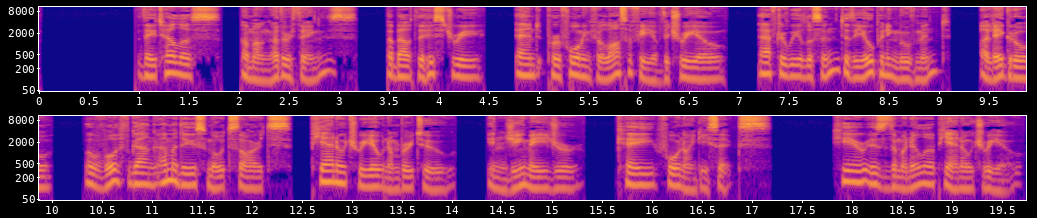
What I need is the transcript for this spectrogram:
They tell us, among other things, about the history and performing philosophy of the trio after we listen to the opening movement, Allegro, of Wolfgang Amadeus Mozart's Piano Trio No. 2 in G major, K496. Here is the Manila Piano Trio.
